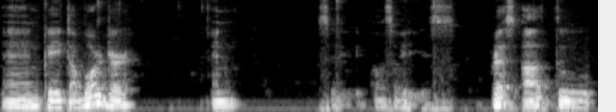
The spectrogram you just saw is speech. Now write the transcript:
and create a border and say also is press alt to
